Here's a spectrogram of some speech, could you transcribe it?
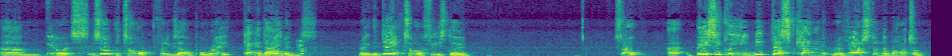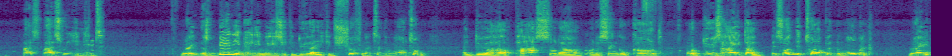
Um, you know, it's it's on the top, for example, right? King of Diamonds, right? The deck's all face down. So uh, basically, you need this king reversed in the bottom. That's that's what you need, right? There's many many ways you can do that. You can shuffle it to the bottom and do a half pass on a on a single card, or do as I done. It's on the top at the moment, right?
